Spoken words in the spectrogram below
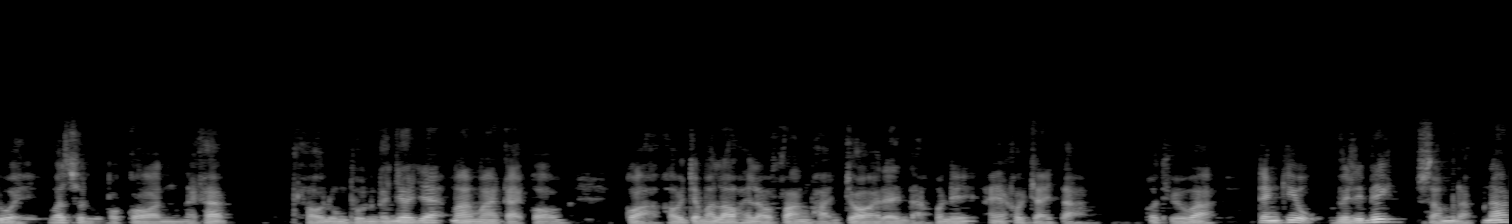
ด้วยวัสดุอุปกรณ์นะครับเขาลงทุนกันเยอะแยะมากมายก่ายกองกว่าเขาจะมาเล่าให้เราฟังผ่านจออะไรต่างคนนี้ให้เข้าใจตาม ก็ถือว่า thank you very big สำหรับนัก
